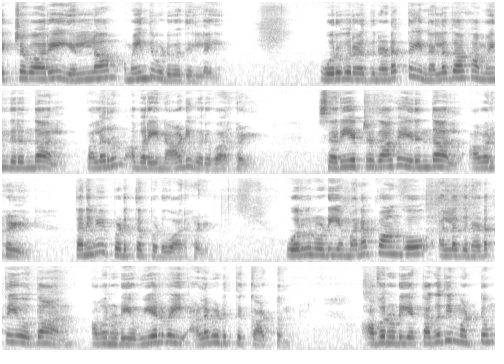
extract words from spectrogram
ஏற்றவாறே எல்லாம் அமைந்து விடுவதில்லை. ஒருவரது நடத்தை நல்லதாக அமைந்திருந்தால் பலரும் அவரை நாடி வருவார்கள். சரியற்றதாக இருந்தால் அவர்கள் தனிமைப்படுத்தப்படுவார்கள். ஒருவனுடைய மனப்பாங்கோ அல்லது நடத்தையோ தான் அவனுடைய உயர்வை அளவெடுத்து காட்டும். அவனுடைய தகுதி மட்டும்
